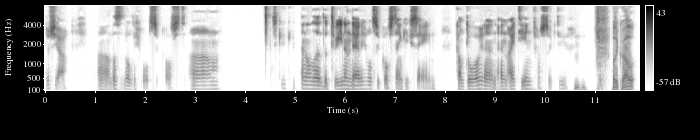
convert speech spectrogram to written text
dus ja, uh, dat is wel de grootste kost. Um, eens kijken. En dan de, de tweede en derde grootste kost, denk ik, zijn kantoren en, en IT-infrastructuur. Mm -hmm. Wat ik wel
